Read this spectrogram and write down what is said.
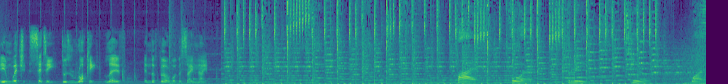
In which city does Rocky live in the film of the same name? Five, four, three, two, one.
